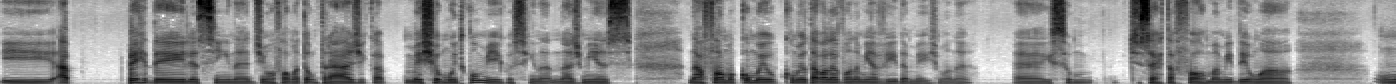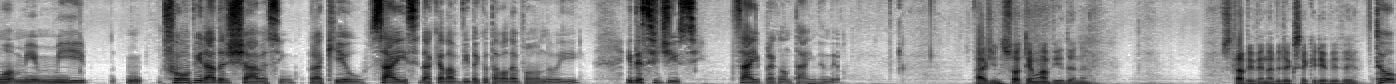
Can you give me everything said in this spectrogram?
E a perder ele, assim, né, de uma forma tão trágica, mexeu muito comigo, assim, na- nas minhas. na forma como eu, como eu tava levando a minha vida mesmo, né? É, isso, de certa forma, me deu uma. uma me, me- foi uma virada de chave, assim, para que eu saísse daquela vida que eu tava levando e, e decidisse sair para cantar, entendeu? A gente só tem uma vida, né? Você está vivendo a vida que você queria viver? Tô.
